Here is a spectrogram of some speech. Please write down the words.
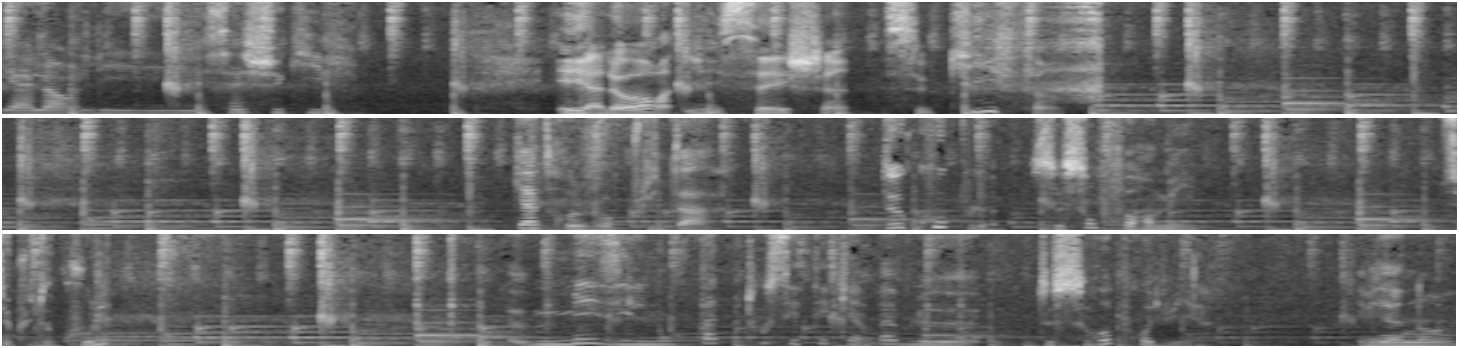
Et alors les sèches se kiffent? Et alors les sèches se kiffent Quatre jours plus tard, deux couples se sont formés. C'est plutôt cool. Mais ils n'ont pas tous été capables de se reproduire. Eh bien non,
